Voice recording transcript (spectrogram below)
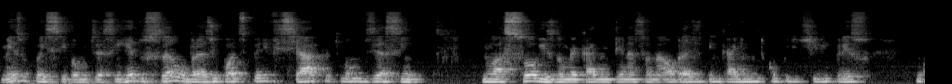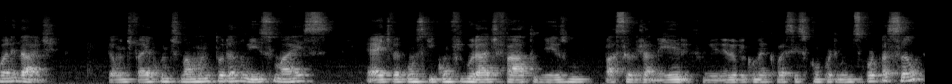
mesmo com esse, vamos dizer assim, redução, o Brasil pode se beneficiar, porque, vamos dizer assim, no açougues do mercado internacional, o Brasil tem carne muito competitiva em preço e qualidade. Então, a gente vai continuar monitorando isso, mas é, a gente vai conseguir configurar de fato mesmo, passando janeiro, fevereiro, ver como é que vai ser esse comportamento de exportação.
